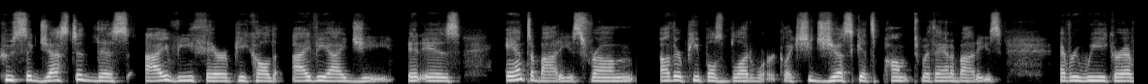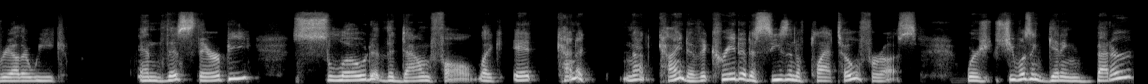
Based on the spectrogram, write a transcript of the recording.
who suggested this IV therapy called IVIG. It is antibodies from other people's blood work. Like she just gets pumped with antibodies every week or every other week. And this therapy slowed the downfall. Like it kind of, not kind of, it created a season of plateau for us where she wasn't getting better,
